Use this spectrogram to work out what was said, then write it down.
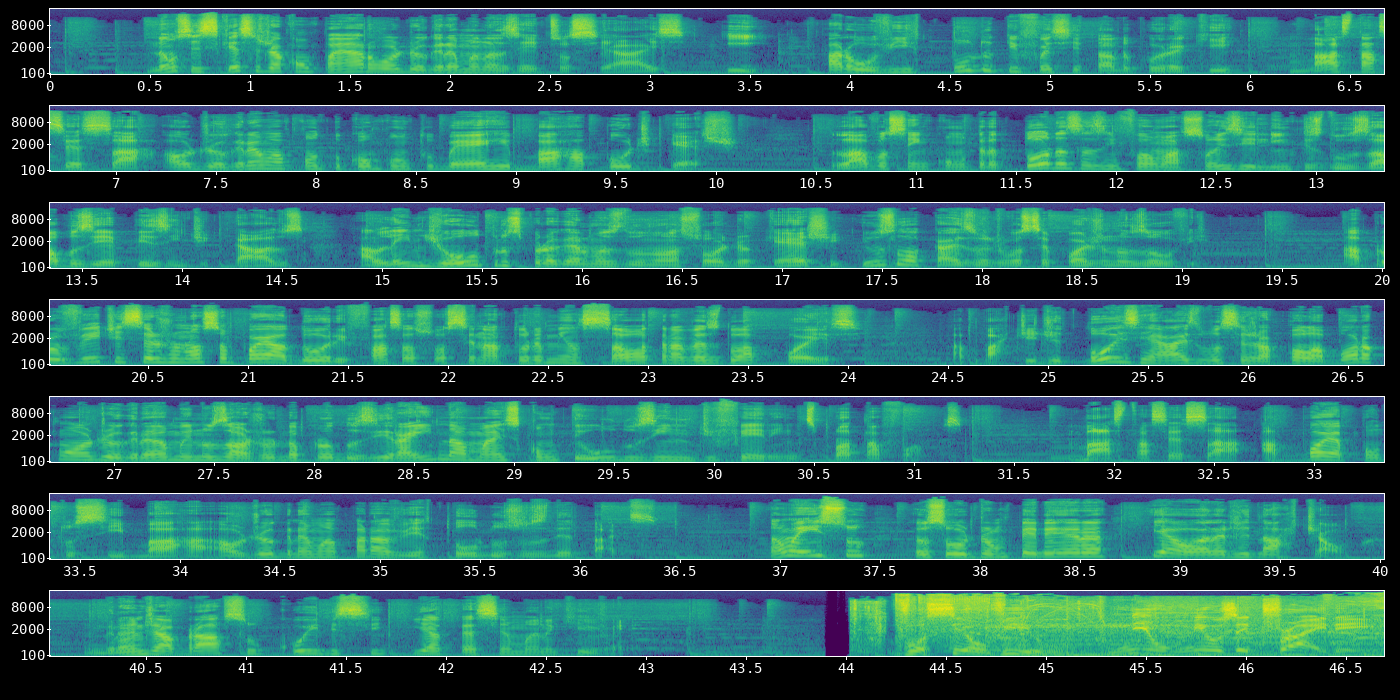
Não se esqueça de acompanhar o audiograma nas redes sociais e, para ouvir tudo que foi citado por aqui, basta acessar audiograma.com.br/podcast. Lá você encontra todas as informações e links dos álbuns e EPs indicados, além de outros programas do nosso audiocast e os locais onde você pode nos ouvir. Aproveite e seja o nosso apoiador e faça a sua assinatura mensal através do Apoia-se. A partir de R$ reais você já colabora com o audiograma e nos ajuda a produzir ainda mais conteúdos em diferentes plataformas. Basta acessar apoia.se audiograma para ver todos os detalhes. Então é isso, eu sou o John Pereira e é hora de dar tchau. Um grande abraço, cuide-se e até semana que vem. Você ouviu New Music Friday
